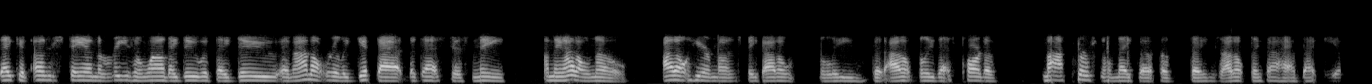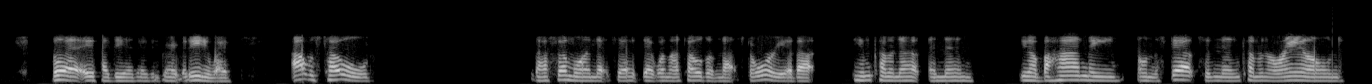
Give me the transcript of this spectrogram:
they can understand the reason why they do what they do, and I don't really get that, but that's just me. I mean, I don't know. I don't hear mine speak. I don't believe that. I don't believe that's part of my personal makeup of things. I don't think I have that gift. But if I did, that'd be great. But anyway, I was told by someone that said that when I told them that story about him coming up and then, you know, behind me on the steps and then coming around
